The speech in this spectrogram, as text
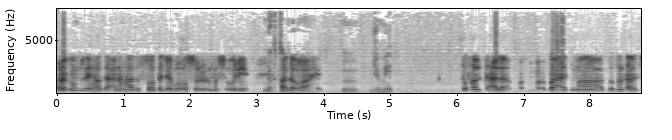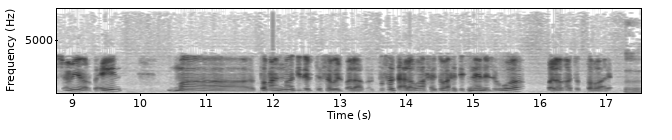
رقم زي هذا أنا هذا الصوت اللي أبغى أوصله للمسؤولين نقطة هذا مهمة. واحد مم. جميل اتصلت على بعد ما اتصلت على 940 ما طبعا ما قدرت أسوي البلاغ اتصلت على واحد واحد اثنين اللي هو بلاغات الطوارئ. مم.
